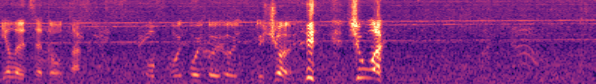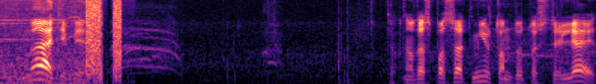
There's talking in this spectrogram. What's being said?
Делается это вот так. Оп, ой, ой, ой, ой, ты чё? Чувак! На тебе! Так, надо спасать мир, там кто-то стреляет.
